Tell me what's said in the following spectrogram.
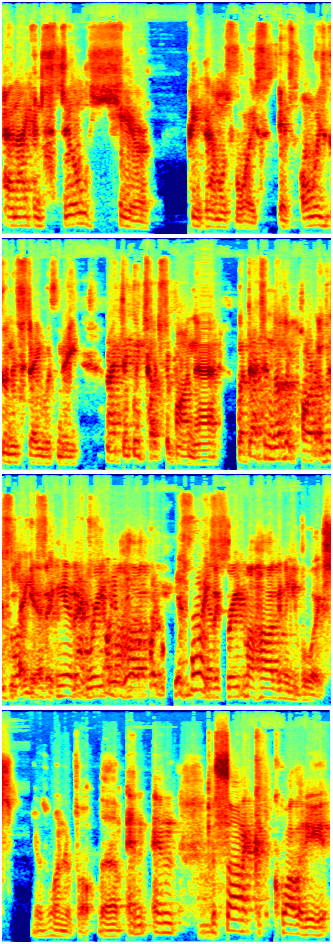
and I can still hear Pete Hamill's voice. It's always going to stay with me. And I think we touched upon that, but that's another part of his legacy. He had a, he had a great, maho- his voice. He had a great mahogany voice. It was wonderful. Um, and, and the sonic quality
